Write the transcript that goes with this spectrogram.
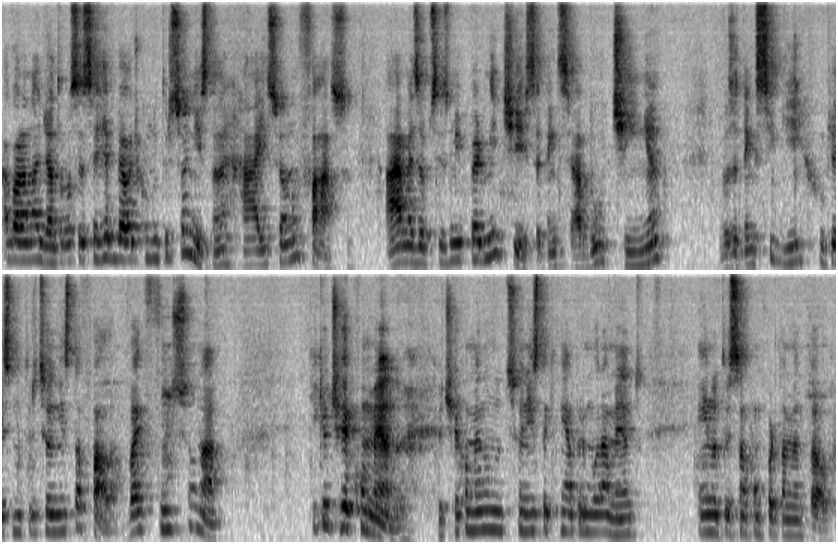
Agora não adianta você ser rebelde com nutricionista, né? Ah, isso eu não faço. Ah, mas eu preciso me permitir. Você tem que ser adultinha, você tem que seguir o que esse nutricionista fala. Vai funcionar. O que, que eu te recomendo? Eu te recomendo um nutricionista que tem aprimoramento em nutrição comportamental.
